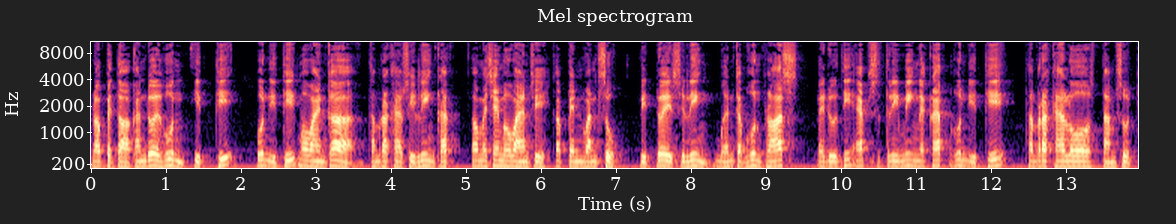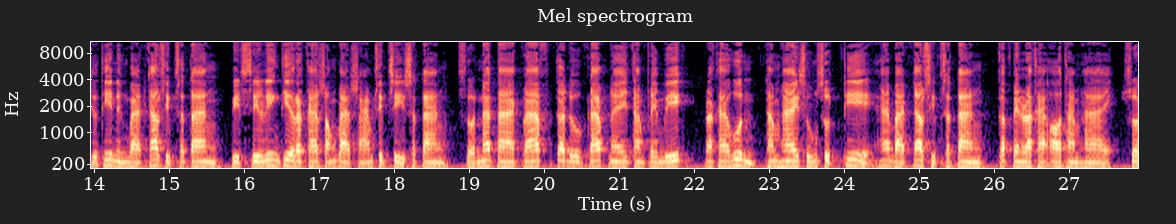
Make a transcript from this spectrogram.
เราไปต่อกันด้วยหุ้นอิทธิ หุ้นอิทธิเมื่อวานก็ทำราคาซีลิ่งครับ ก็ไม่ใช่เมื่อวานสิ ก็เป็นวันศุกร์ปิดด้วยซีลิ่งเหมือนกับหุ้นพลอสไปดูที่แอปสตรีมมิ่งนะครับ หุ้นอิทธิทำราคาโลต่ำสุดอยู่ที่1บาท90 สตางค์ปิดซีลิ่งที่ราคา2บาท34 สตางค์ส่วนหน้าตากราฟก็ดูกราฟในทำเฟ ราคาหุ้นทำไฮสูงสุดที่ 5 บาท 90 สตางค์ก็เป็นราคา all time high ส่วน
